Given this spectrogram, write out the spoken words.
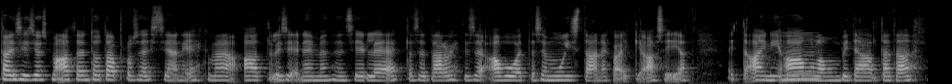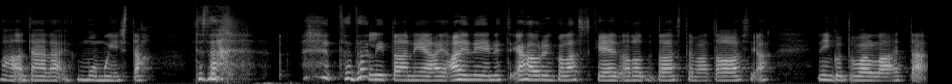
tai siis jos mä ajattelen tota prosessia, niin ehkä mä ajattelisin enemmän sen silleen, että se tarvitsi se avu, että se muistaa ne kaikki asiat. Että ai niin, mm. aamulla mun pitää tätä vaan täällä muista tätä, tätä litaniaa, ja ai niin, nyt aurinko laskee, että aloitetaan tämä taas, ja niin kuin tavallaan, että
